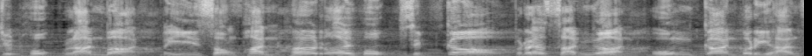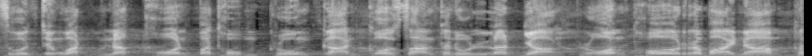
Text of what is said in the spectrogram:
8.6 ล้านบาท ปี 2569 ประสานงาน องค์การบริหารส่วนจังหวัดนครปฐมโครงการก่อสร้างถนนลาดยาง พร้อมท่อระบายน้ำข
